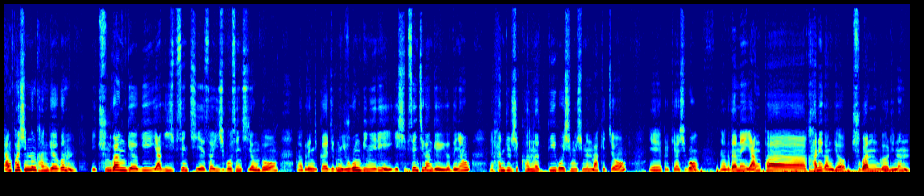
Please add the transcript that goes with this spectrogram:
양파 심는 간격은 줄 간격이 약 20cm에서 25cm 정도. 아, 그러니까 지금 유공 비닐이 이게 10cm 간격이거든요. 한 줄씩 건너뛰고 심으시면 맞겠죠? 예 그렇게 하시고 아, 그 다음에 양파 간의 간격 주간 거리는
